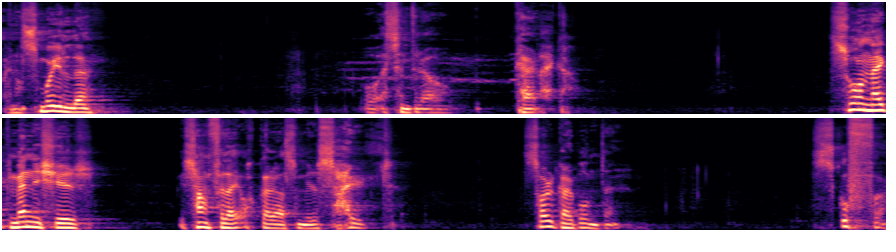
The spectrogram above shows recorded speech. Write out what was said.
og en smule og et sindre av kærleika så nek mennesker i samfunnet okkara som er sært, sorgarbonden, skuffa,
